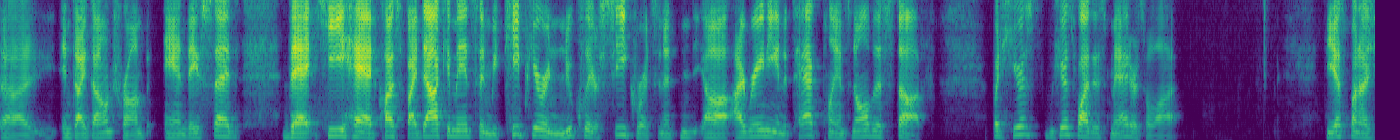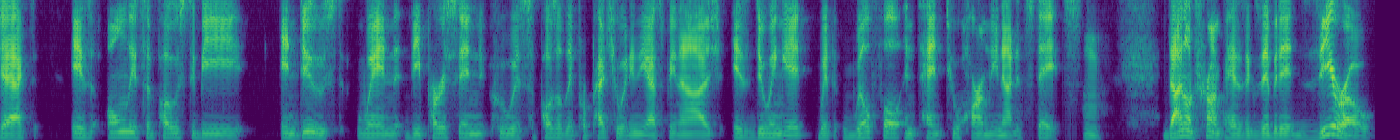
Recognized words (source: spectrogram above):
uh, indict Donald Trump, and they said that he had classified documents, and we keep hearing nuclear secrets and uh, Iranian attack plans and all this stuff. But here's here's why this matters a lot. The Espionage Act is only supposed to be induced when the person who is supposedly perpetuating the espionage is doing it with willful intent to harm the United States. Mm. Donald Trump has exhibited zero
